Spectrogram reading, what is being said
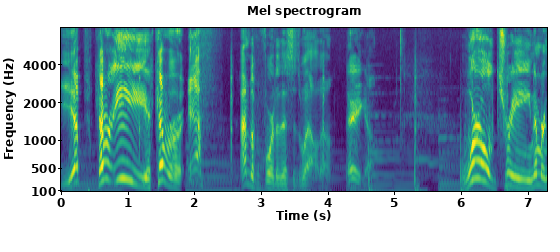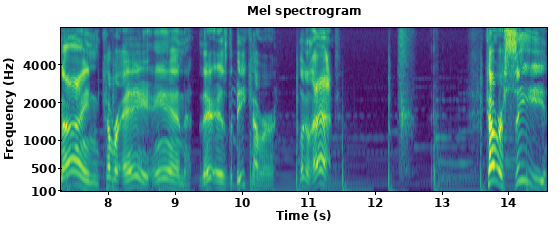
Yep, cover E, cover F. I'm looking forward to this as well, though. There you go. World Tree, number nine, cover A, and there is the B cover. Look at that. Cover C,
